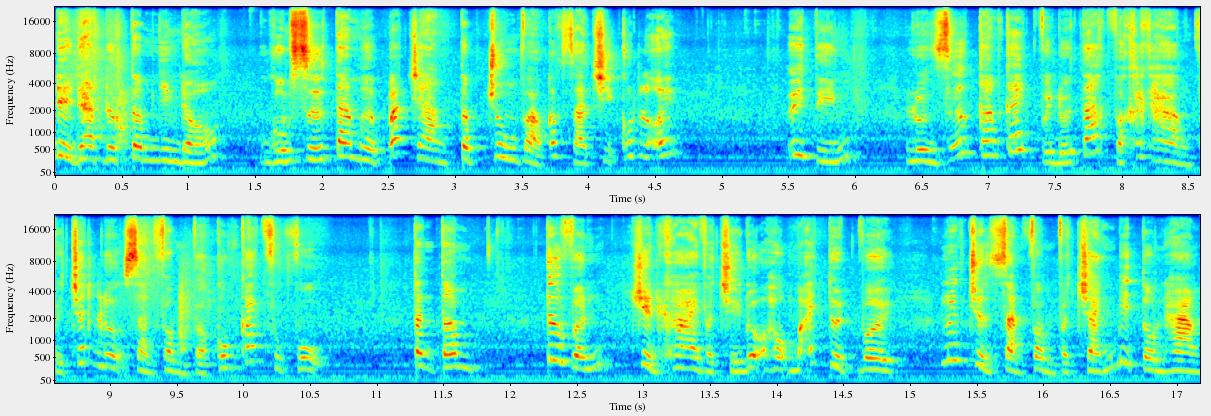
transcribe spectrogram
Để đạt được tầm nhìn đó, gốm sứ Tam Hợp Bát Tràng tập trung vào các giá trị cốt lõi, uy tín, luôn giữ cam kết với đối tác và khách hàng về chất lượng sản phẩm và cung cách phục vụ tận tâm, tư vấn, triển khai và chế độ hậu mãi tuyệt vời, luân chuyển sản phẩm và tránh bị tồn hàng.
